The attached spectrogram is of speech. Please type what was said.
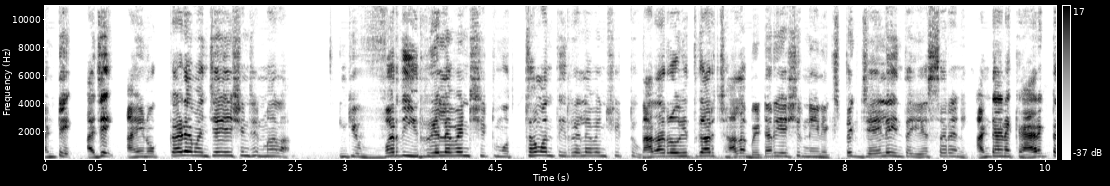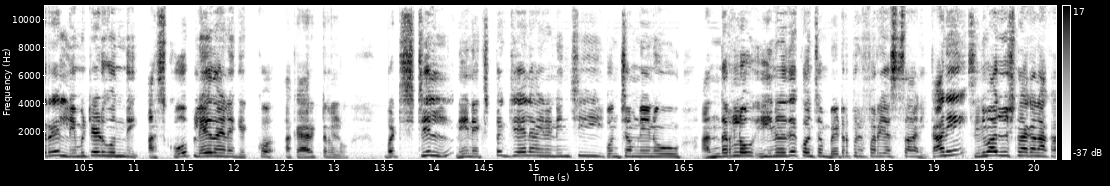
అంటే అజయ్. ఆయన ఒక్కడే మంచిగా చేసిండు సినిమాలో. ఇంకెవ్వరిది ఇర్రెలవెంట్ షిట్ మొత్తం అంత ఇర్రెలవెంట్ షిట్ నారా రోహిత్ గారు చాలా బెటర్ చేసి నేను ఎక్స్పెక్ట్ చేయలే ఇంత చేస్తారని. అంటే ఆయన క్యారెక్టరే లిమిటెడ్ ఉంది. ఆ స్కోప్ లేదు ఆయనకి ఎక్కువ ఆ క్యారెక్టర్లో. బట్ స్టిల్ నేను ఎక్స్పెక్ట్ చేయలే ఆయన నుంచి కొంచెం నేను అందరిలో ఈయనదే కొంచెం బెటర్ ప్రిఫర్ చేస్తా అని. కానీ సినిమా చూసినాక నాకు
